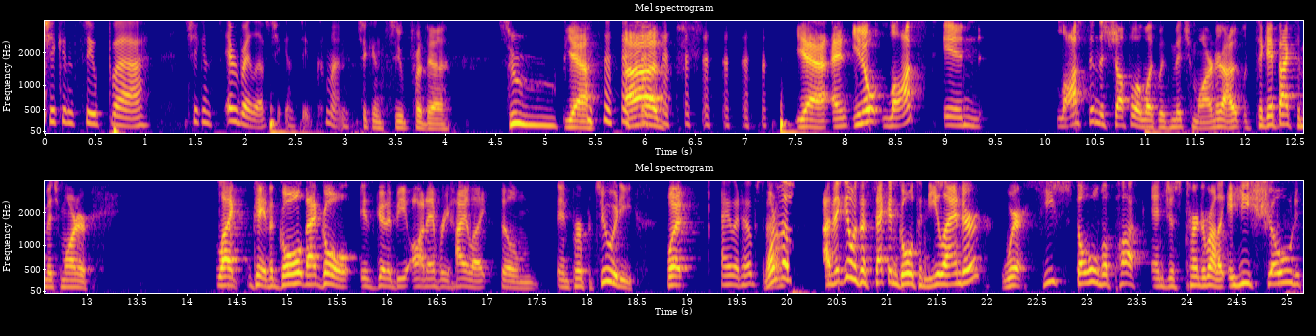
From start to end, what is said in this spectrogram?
chicken soup. Uh, chicken. Everybody loves chicken soup. Come on. Chicken soup for the soup. Yeah. Uh, yeah, and you know, lost in lost in the shuffle like with Mitch Marner. I, to get back to Mitch Marner, like okay, the goal that goal is going to be on every highlight film in perpetuity. But I would hope so. one of those, I think it was a second goal to Nylander where he stole the puck and just turned around. Like he showed,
